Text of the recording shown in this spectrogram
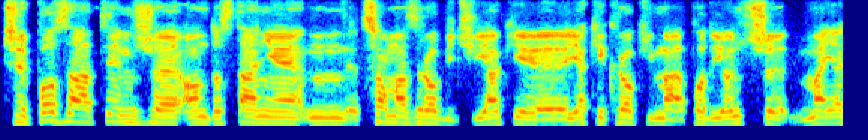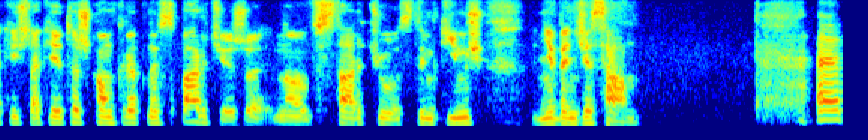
czy poza tym, że on dostanie, mm, co ma zrobić, jakie, jakie kroki ma podjąć, czy ma jakieś takie też konkretne wsparcie, że no, w starciu z tym kimś nie będzie sam? E,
